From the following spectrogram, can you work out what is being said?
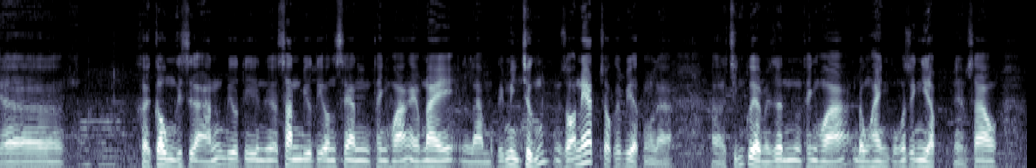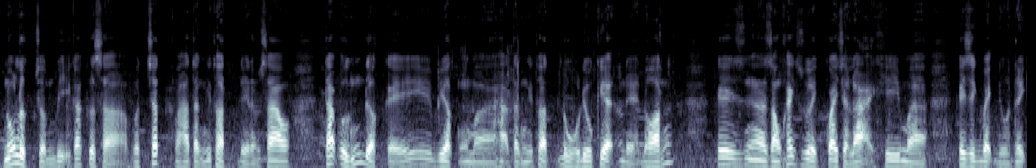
ờ, khởi công cái dự án Beauty Sun Beauty Onsen Thanh Hóa ngày hôm nay ấy, là một cái minh chứng rõ nét cho cái việc là ờ, chính quyền và dân Thanh Hóa đồng hành cùng các doanh nghiệp để làm sao nỗ lực chuẩn bị các cơ sở vật chất và hạ tầng kỹ thuật để làm sao đáp ứng được cái việc mà hạ tầng kỹ thuật đủ điều kiện để đón cái ờ, dòng khách du lịch quay trở lại khi mà cái dịch bệnh ổn định.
